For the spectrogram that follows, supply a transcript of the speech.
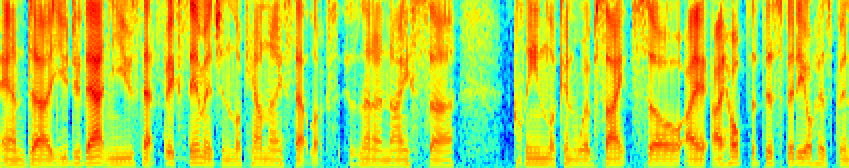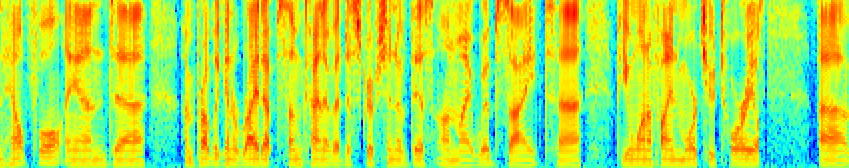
and uh, you do that and you use that fixed image and look how nice that looks. Isn't that a nice uh, clean looking website? So I, I hope that this video has been helpful and uh, I'm probably going to write up some kind of a description of this on my website. Uh, if you want to find more tutorials, uh,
